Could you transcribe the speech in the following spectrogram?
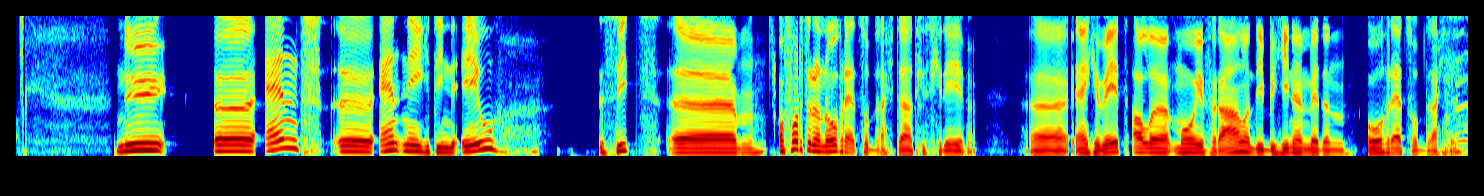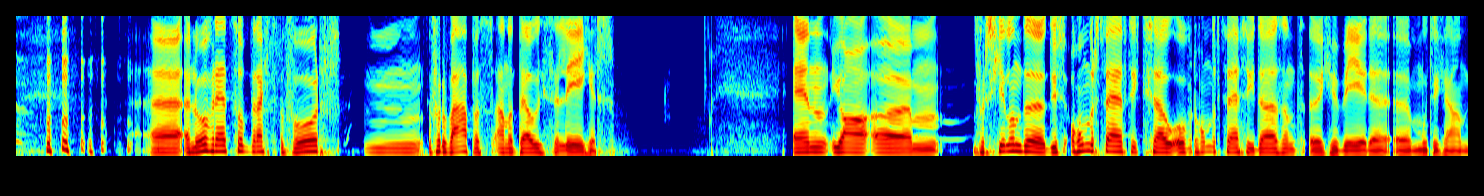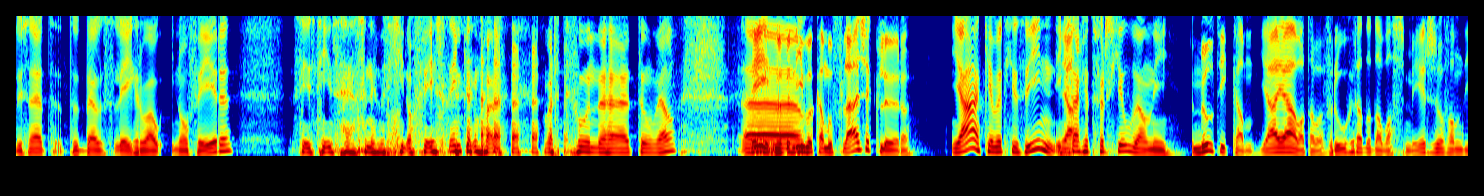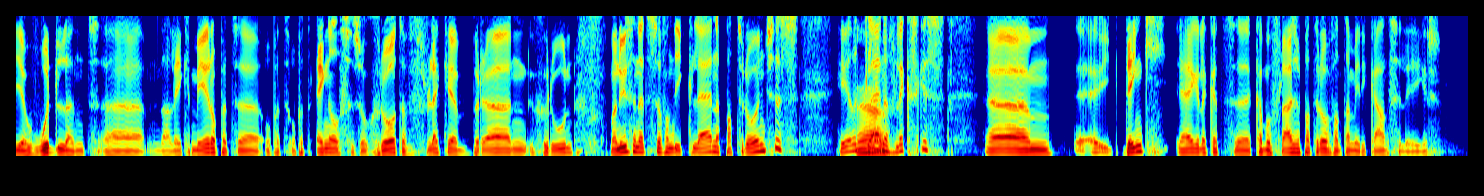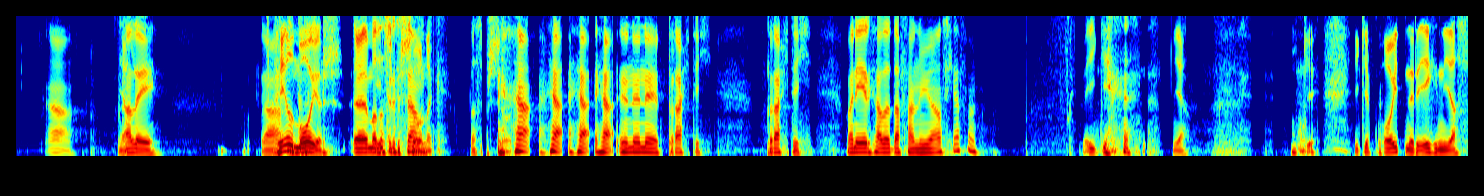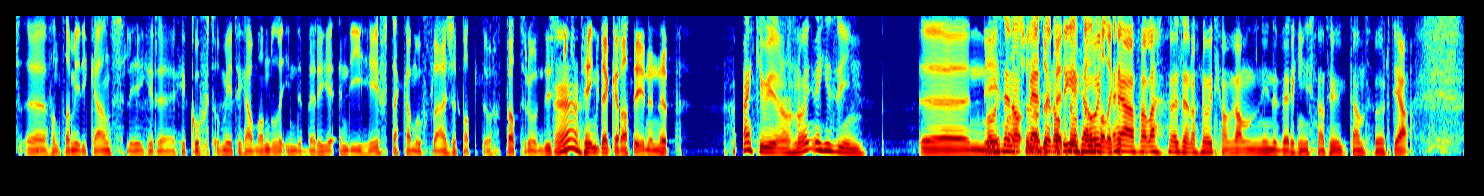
Nu, eh, eind, eh, eind 19e eeuw zit, ehm, of wordt er een overheidsopdracht uitgeschreven. Eh, en je weet, alle mooie verhalen die beginnen met een overheidsopdracht. een overheidsopdracht voor, mm, voor wapens aan het Belgische leger. En ja, ehm, verschillende, dus 150 het zou over 150.000 eh, geweren eh, moeten gaan. Dus het, het Belgische leger wou innoveren. Sindsdien zijn ze niet meer geïnnoveerd, denk ik, maar, maar toen, eh, toen wel. hey, we hebben nieuwe camouflagekleuren. Ja, ik heb het gezien. Ik Ja. zag het verschil wel niet. Multicam. Ja, ja, wat dat we vroeger hadden, dat was meer zo van die woodland. Dat leek meer op het, op, het, op het Engelse. Zo grote vlekken, bruin, groen. Maar nu zijn het zo van die kleine patroontjes. Hele Ja. kleine vlekjes. Ehm, eh, ik denk eigenlijk het eh, camouflagepatroon van het Amerikaanse leger. Ah. Ja. Allee. Ja, Veel interessant. mooier. Eh, maar dat is persoonlijk. Dat is persoonlijk. Ja, ja, ja, ja. Nee, nee, nee. Prachtig. Prachtig. Wanneer gaat je dat van nu aanschaffen? ik, ja. Ik, ik heb ooit een regenjas eh, van het Amerikaans leger eh, gekocht om mee te gaan wandelen in de bergen. En die heeft dat camouflagepatroon. Dus Ah. ik denk dat ik er alleen een heb. Ah, ik heb je nog nooit mee gezien. Eh, nee, Maar we zijn als nog, we naar de nog bergen gaan, nooit, zal ik het... Ja, voilà, wij zijn nog nooit gaan wandelen in de bergen, is natuurlijk het antwoord. Ja.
